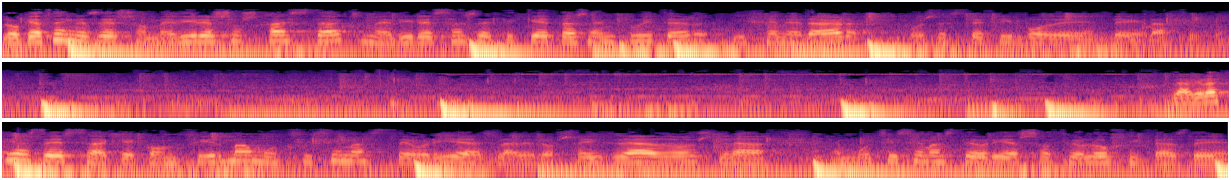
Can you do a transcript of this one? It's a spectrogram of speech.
Lo que hacen es eso, medir esos hashtags, medir esas etiquetas en Twitter y generar pues este tipo de, gráfico. La gracia es esa, que confirma muchísimas teorías, la de los seis lados, la, muchísimas teorías sociológicas de,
